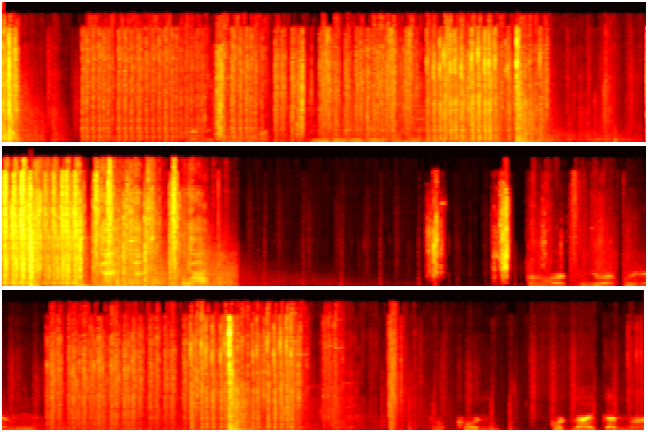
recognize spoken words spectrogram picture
ว้าว นั่นเลยที่หัวดีดีดีดีตัวนี้ดีว้าวเออว่ะดีว่ะปืนนี้ดีทุกคนกดไลค์กันมา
